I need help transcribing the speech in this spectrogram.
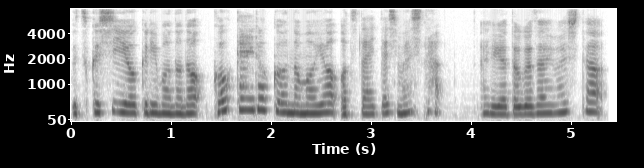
美しい贈り物の公開録音の模様をお伝えいたしました。ありがとうございました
